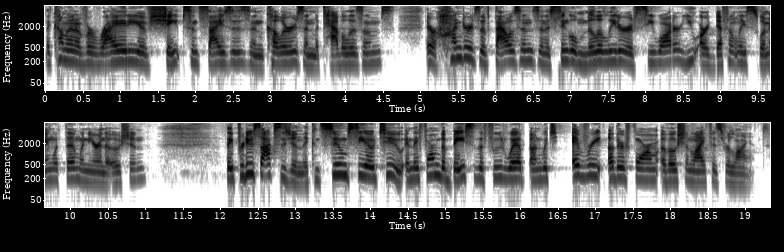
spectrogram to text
that come in a variety of shapes and sizes and colors and metabolisms. There are hundreds of thousands in a single milliliter of seawater. You are definitely swimming with them when you're in the ocean. They produce oxygen, they consume CO2, and they form the base of the food web on which every other form of ocean life is reliant.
